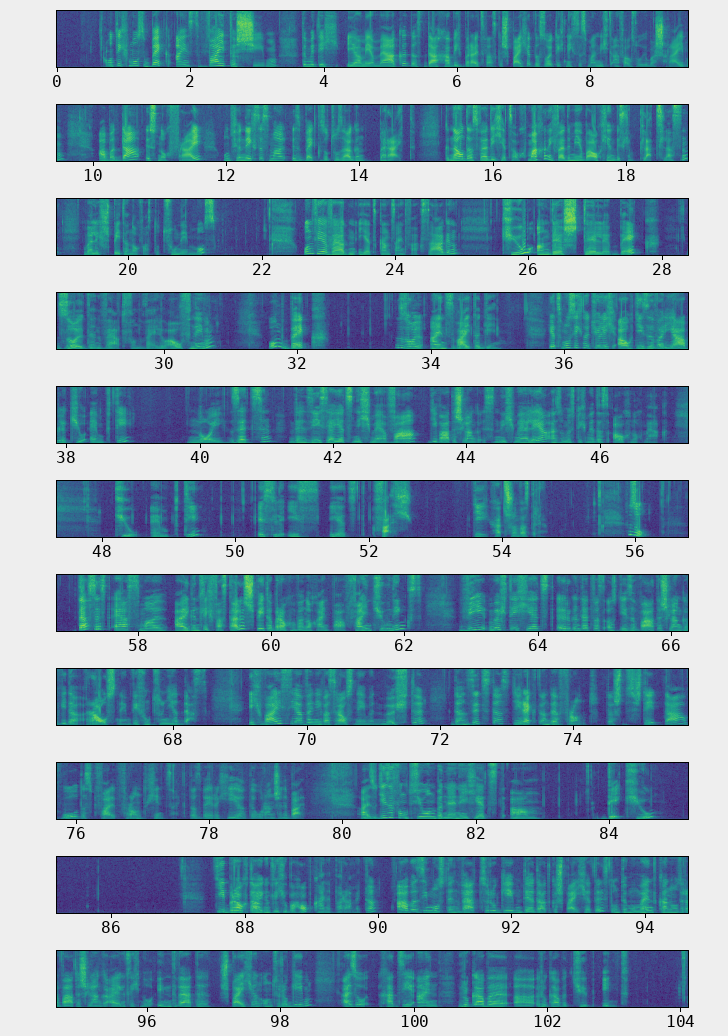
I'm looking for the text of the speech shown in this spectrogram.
Und ich muss Back 1 weiterschieben, damit ich eher mehr merke, dass da habe ich bereits was gespeichert. Das sollte ich nächstes Mal nicht einfach so überschreiben. Aber da ist noch frei und für nächstes Mal ist Back sozusagen bereit. Genau das werde ich jetzt auch machen. Ich werde mir aber auch hier ein bisschen Platz lassen, weil ich später noch was dazu nehmen muss. Und wir werden jetzt ganz einfach sagen, Q an der Stelle Back soll den Wert von Value aufnehmen und Back soll 1 weitergehen. Jetzt muss ich natürlich auch diese Variable QEmpty neu setzen, denn sie ist ja jetzt nicht mehr wahr. Die Warteschlange ist nicht mehr leer, also müsste ich mir das auch noch merken. QEmpty ist, ist jetzt falsch. Die hat schon was drin. Das ist erstmal eigentlich fast alles. Später brauchen wir noch ein paar Feintunings. Wie möchte ich jetzt irgendetwas aus dieser Warteschlange wieder rausnehmen? Wie funktioniert das? Ich weiß ja, wenn ich was rausnehmen möchte, dann sitzt das direkt an der Front. Das steht da, wo das Pfeil Front hinzeigt. Das wäre hier der orangene Ball. Also diese Funktion benenne ich jetzt ähm, DQ. Die braucht eigentlich überhaupt keine Parameter, aber sie muss den Wert zurückgeben, der dort gespeichert ist. Und im Moment kann unsere Warteschlange eigentlich nur int-Werte speichern und zurückgeben. Also hat sie ein Rückgabe, äh, Rückgabetyp int.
